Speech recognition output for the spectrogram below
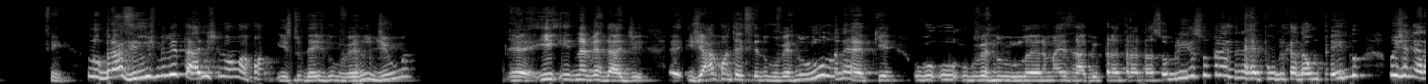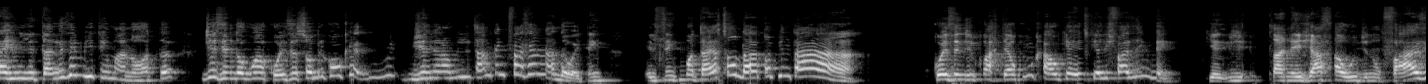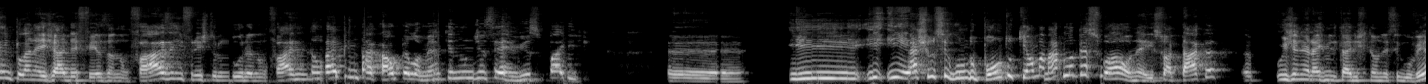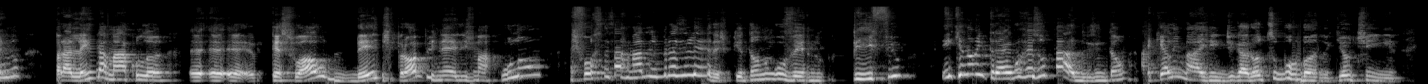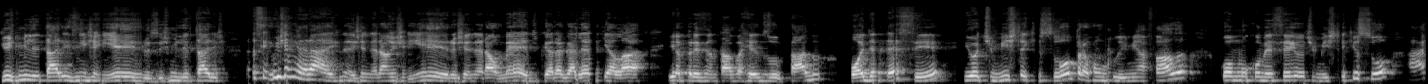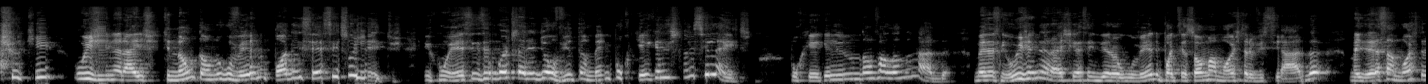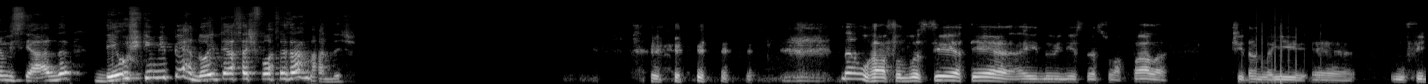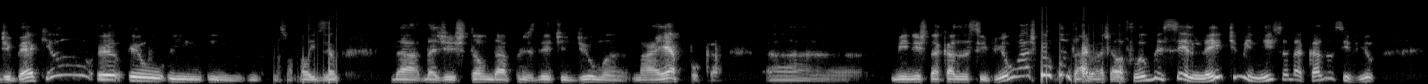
Assim, no Brasil, os militares não. Isso desde o governo Dilma. É, e, e, na verdade, é, já acontecia no governo Lula, né? Porque o, o, o governo Lula era mais hábil para tratar sobre isso. O presidente da República dá um peido, os generais militares emitem uma nota dizendo alguma coisa sobre qualquer. General militar não tem que fazer nada, ué. Tem, eles têm que botar é soldado para pintar coisa de quartel com cal, que é isso que eles fazem bem. Que planejar saúde não fazem, planejar defesa não fazem, infraestrutura não fazem, então vai pintar cal pelo menos que não de serviço país. É, e, e, e, acho o segundo ponto que é uma mácula pessoal, né? Isso ataca eh, os generais militares que estão nesse governo, para além da mácula é, é, pessoal deles próprios, né? Eles maculam as forças armadas brasileiras, porque estão num governo pífio e que não entregam resultados. Então, aquela imagem de garoto suburbano que eu tinha, que os militares engenheiros, os militares, assim, os generais, né? General engenheiro, general médico, era a galera que ia lá e apresentava resultado. Pode até ser, e otimista que sou, para concluir minha fala, como comecei otimista que sou, acho que os generais que não estão no governo podem ser esses sujeitos. E com esses eu gostaria de ouvir também por que, que eles estão em silêncio por que, que eles não estão falando nada. Mas assim, os generais que ascenderam ao governo, pode ser só uma amostra viciada, mas essa amostra viciada, Deus que me perdoe ter essas forças armadas. Não, Rafa, você até aí no início da sua fala, te dando aí é, um feedback, eu, eu, eu em, em, na sua fala dizendo da, da gestão da presidente Dilma na época, uh, ministra da Casa Civil, acho que é o contrário. Acho que ela foi uma excelente ministra da Casa Civil.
